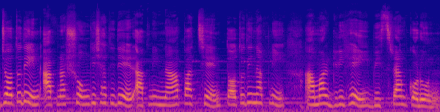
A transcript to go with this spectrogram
যতদিন আপনার সঙ্গী সাথীদের আপনি না পাচ্ছেন, ততদিন আপনি আমার গৃহেই বিশ্রাম করুন।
